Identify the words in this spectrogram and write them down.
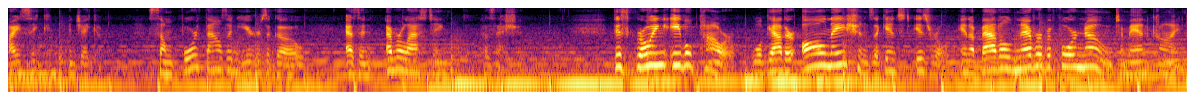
Isaac, and Jacob some 4,000 years ago as an everlasting possession. This growing evil power will gather all nations against Israel in a battle never before known to mankind.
